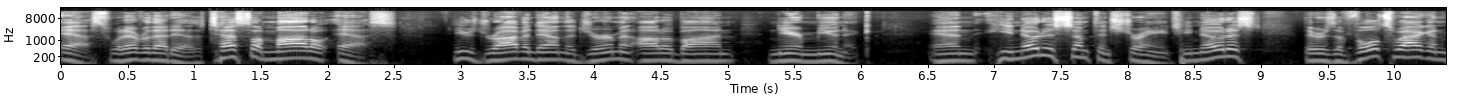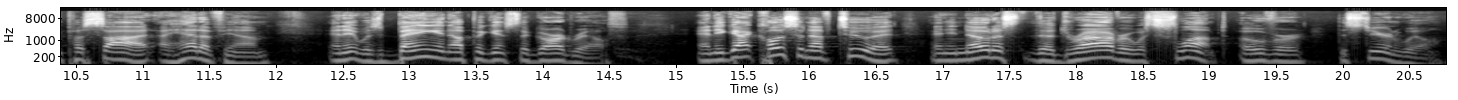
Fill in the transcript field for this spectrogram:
S, whatever that is, Tesla Model S. He was driving down the German Autobahn near Munich. And he noticed something strange. He noticed there was a Volkswagen Passat ahead of him, and it was banging up against the guardrails. And he got close enough to it, and he noticed the driver was slumped over the steering wheel.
